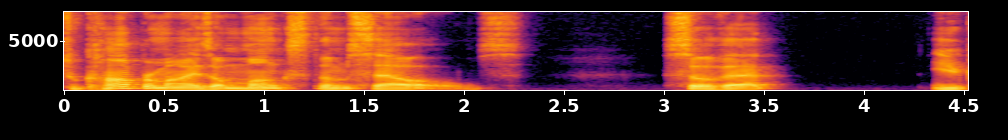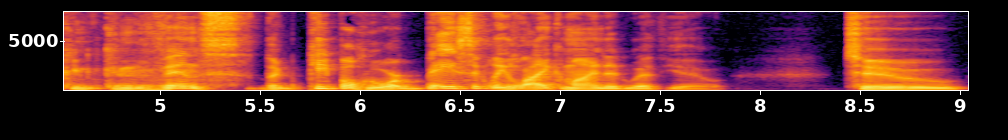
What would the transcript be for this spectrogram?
to compromise amongst themselves so that you can convince the people who are basically like minded with you to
